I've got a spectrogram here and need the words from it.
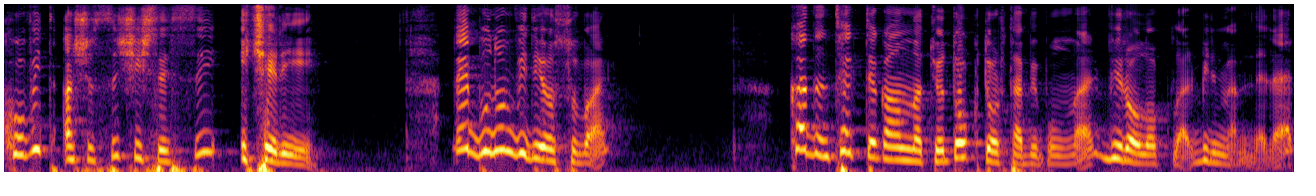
Covid aşısı şişesi içeriği ve bunun videosu var. Kadın tek tek anlatıyor. Doktor tabi bunlar. Virologlar bilmem neler.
